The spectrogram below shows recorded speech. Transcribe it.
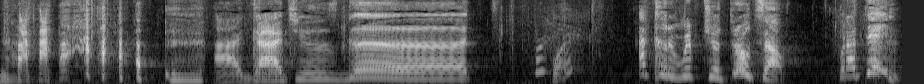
I got you's good. What? I could have ripped your throats out, but I didn't.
